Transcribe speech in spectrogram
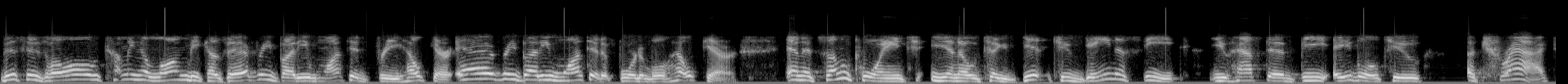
this is all coming along because everybody wanted free healthcare. Everybody wanted affordable healthcare. And at some point, you know, to get to gain a seat, you have to be able to attract,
